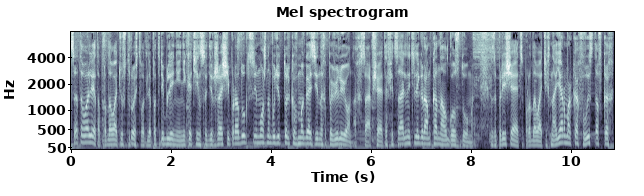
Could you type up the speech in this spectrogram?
С этого лета продавать устройства для потребления никотин-содержащей продукции можно будет только в магазинах-павильонах, сообщает официальный телеграм-канал Госдумы. Запрещается продавать их на ярмарках, выставках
